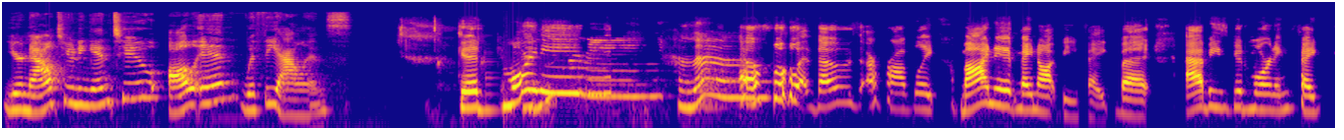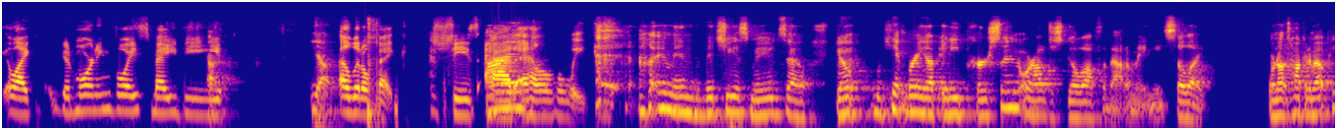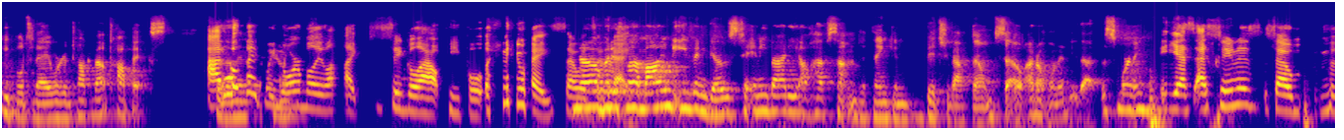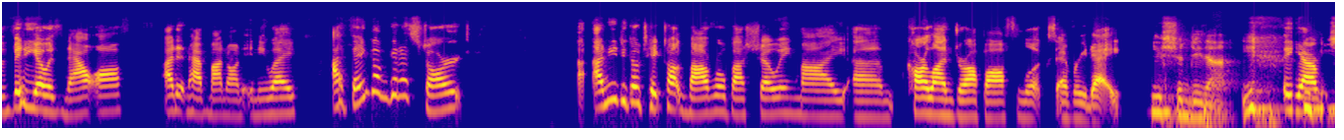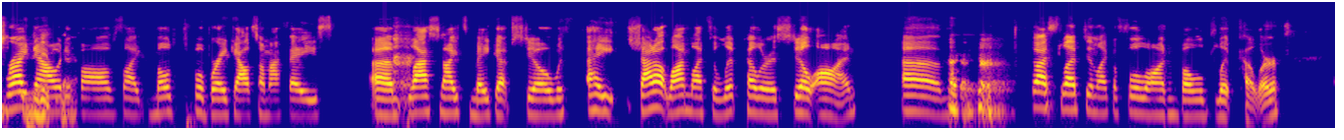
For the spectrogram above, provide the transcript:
You're now tuning into All In with the Allens. Good morning. Good morning. Hello. Oh, those are probably mine. It may not be fake, but Abby's good morning fake, like good morning voice, may be Yeah. Yeah. a little fake. She's had a I- hell of a week. I'm in the bitchiest mood. So don't, we can't bring up any person or I'll just go off about them, Amy. So, like, we're not talking about people today. We're going to talk about topics. I don't think we normally like single out people anyway. So no, but if my mind even goes to anybody, I'll have something to think and bitch about them. So, I don't want to do that this morning. yes, as soon as so the video is now off. I didn't have mine on anyway. I think I'm gonna start. I- I need to go TikTok viral by showing my um Carline drop off looks every day. You should do that. Yeah, right now it involves like multiple breakouts on my face. Um, last night's makeup still with hey, shout out Limelight, the lip color is still on. Um, so I slept in like a full on bold lip color.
